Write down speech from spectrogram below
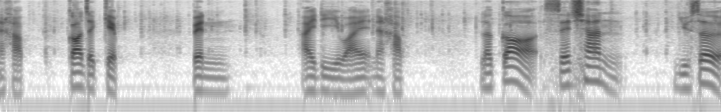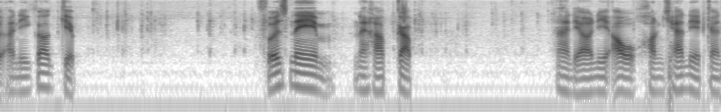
นะครับ ก็จะเก็บเป็น ID ไว้นะครับ แล้วก็ session user อันนี้ก็เก็บ first name นะครับกับอ่าเดี๋ยวอันนี้เอา concatenate กัน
